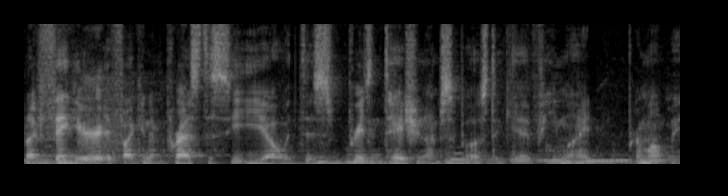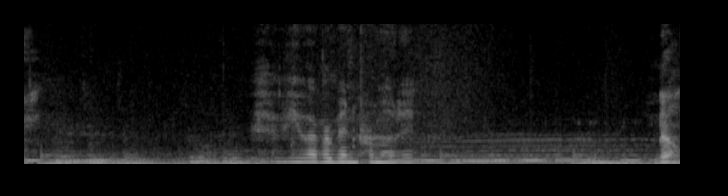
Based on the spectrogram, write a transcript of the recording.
But I figure if I can impress the CEO with this presentation I'm supposed to give, he might promote me. Have you ever been promoted? No.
